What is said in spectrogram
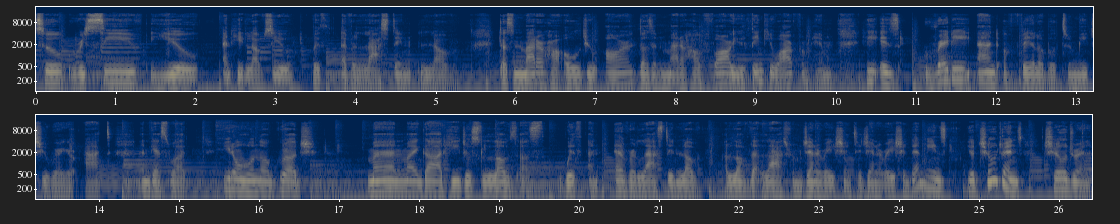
to receive you, and He loves you with everlasting love. Doesn't matter how old you are, doesn't matter how far you think you are from Him, He is ready and available to meet you where you're at. And guess what? You don't hold no grudge. Man, my God, He just loves us with an everlasting love, a love that lasts from generation to generation. That means your children's children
